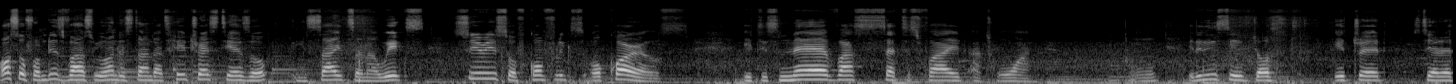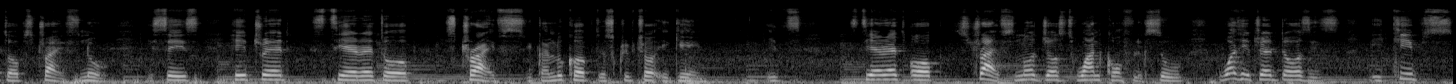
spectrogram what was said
Also, from this verse, we understand that hatred stirs up, incites, and awakes series of conflicts or quarrels. It is never satisfied at one. Mm. It didn't say just hatred stirreth up strife. No, it says hatred stirreth up strifes. You can look up the scripture again. It's stirreth up strifes, not just one conflict. So, what hatred does is it keeps,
